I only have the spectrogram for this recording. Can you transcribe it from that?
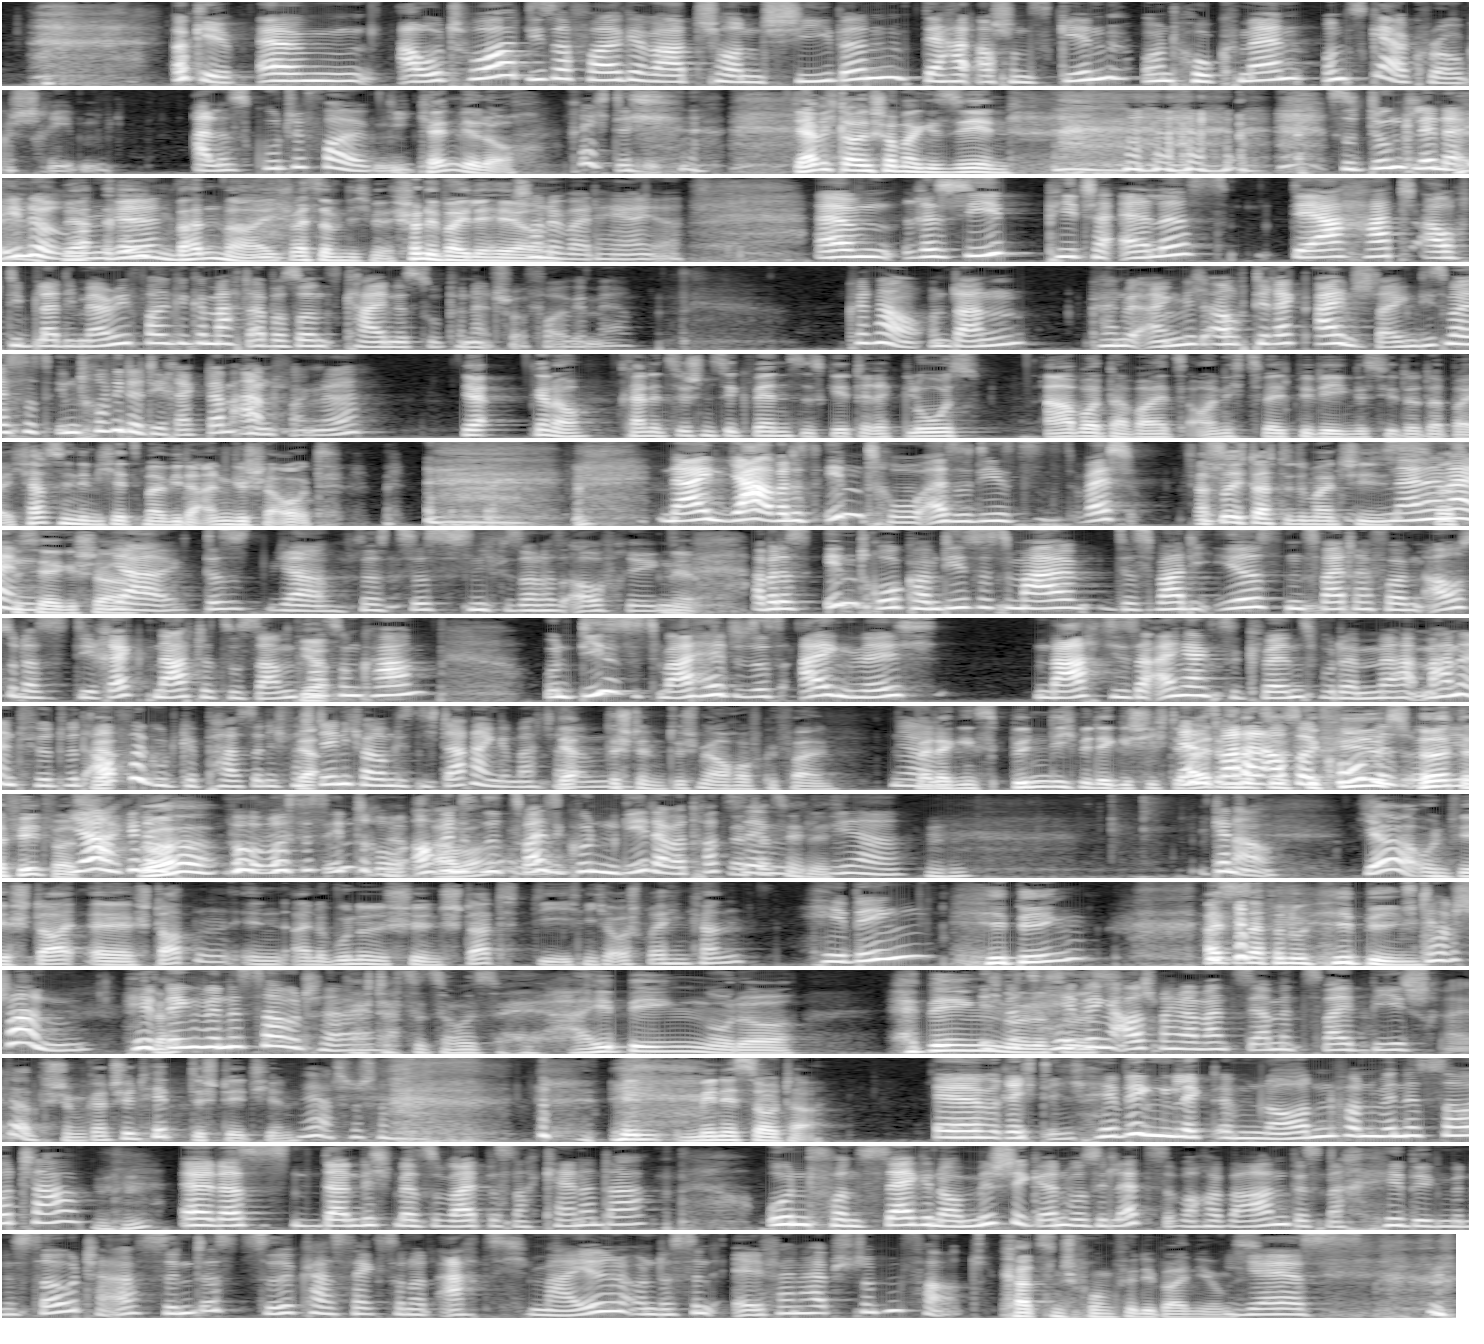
Okay, ähm, Autor dieser Folge war John Sheehan. Der hat auch schon Skin und Hookman und Scarecrow geschrieben. Alles gute Folgen. Die kennen wir doch. Richtig. Die habe ich, glaube ich, schon mal gesehen. So dunkle in Erinnerung, Ja, irgendwann mal. Ich weiß aber nicht mehr. Schon eine Weile her. Schon eine Weile her, ja. Ähm, Regie Peter Ellis. Der hat auch die Bloody Mary-Folge gemacht, aber sonst keine Supernatural-Folge mehr. Genau, und dann können wir eigentlich auch direkt einsteigen. Diesmal ist das Intro wieder direkt am Anfang, ne? ja, genau. Keine Zwischensequenz. Es geht direkt los. Aber da war jetzt auch nichts Weltbewegendes wieder dabei. Ich habe es mir nämlich jetzt mal wieder angeschaut. Nein, ja, aber das Intro, also die, weißt Achso, ich dachte, du meinst, dieses, Nein, nein, was nein. bisher geschah. Ja, das, ist- ja das, das ist nicht besonders aufregend. Ja. Aber das Intro kommt dieses Mal, das war die ersten zwei, drei Folgen aus, sodass es direkt nach der Zusammenfassung kam. Und dieses Mal hätte das eigentlich nach dieser Eingangssequenz, wo der Ma- Mann entführt wird, Ja. auch voll gut gepasst. Und ich verstehe nicht, warum die es nicht da reingemacht Ja, haben. das stimmt. Das ist mir auch aufgefallen. Ja. Weil da ging es bündig mit der Geschichte Ja, das weiter. war Man dann hat auch so voll das Gefühl, komisch irgendwie. da fehlt was. Ja, genau. Ah. Wo, wo ist das Intro? Ja, auch wenn es nur zwei Sekunden geht, aber trotzdem. tatsächlich. Ja. Mhm. Genau. Ja, und wir sta äh, starten in einer wunderschönen Stadt, die ich nicht aussprechen kann. Hibbing? Hibbing? Heißt es einfach nur Hibbing? Ich glaube schon. Hibbing, Minnesota. Ich dachte zu Hause, Hibbing oder Hebbing Ich oder würde so. Hibbing aussprechen, weil man es ja mit zwei B schreibt. Ja, bestimmt ganz schön hip, das Städtchen. Ja, total. In Minnesota. Ähm, richtig. Hibbing liegt im Norden von Minnesota. Mhm. Äh, das ist dann nicht mehr so weit bis nach Kanada. Und von Saginaw, Michigan, wo sie letzte Woche waren, bis nach Hibbing, Minnesota, sind es circa 680 Meilen und das sind 11,5 Stunden Fahrt. Katzensprung für die beiden Jungs. Yes.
